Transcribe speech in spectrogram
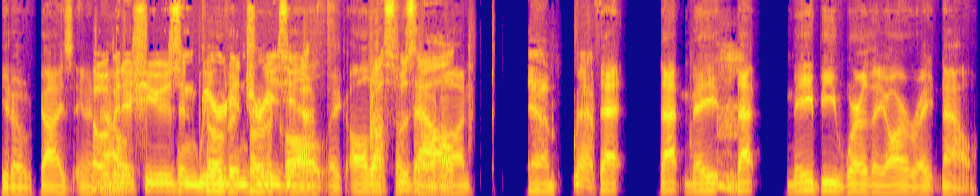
you know, guys in and COVID out, issues and weird COVID injuries. protocol, like all that stuff was going out. on. Yeah. Yeah, That that may that may be where they are right now.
